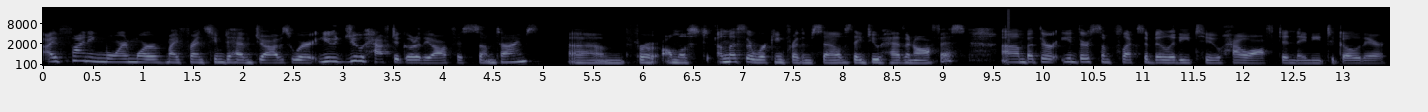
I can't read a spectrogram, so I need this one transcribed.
I'm finding more and more of my friends seem to have jobs where you do have to go to the office sometimes. Um, for almost unless they're working for themselves, they do have an office, um, but there there's some flexibility to how often they need to go there.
